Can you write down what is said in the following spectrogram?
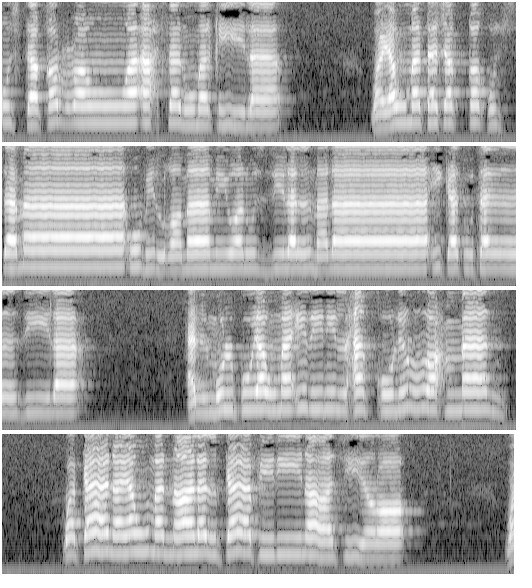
مُسْتَقَرًّا وَأَحْسَنُ مَقِيلًا وَيَوْمَ تَشَقَّقُ السَّمَاءُ بِالْغَمَامِ وَنُزِّلَ الْمَلَائِكَةُ تَنزِيلًا الْمُلْكُ يَوْمَئِذٍ الْحَقُّ لِلرَّحْمَنِ وَكَانَ يَوْمًا عَلَى الْكَافِرِينَ عَسِيرًا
